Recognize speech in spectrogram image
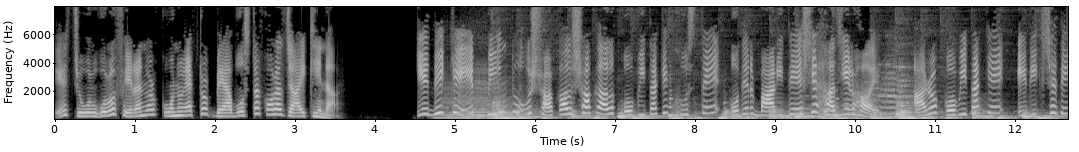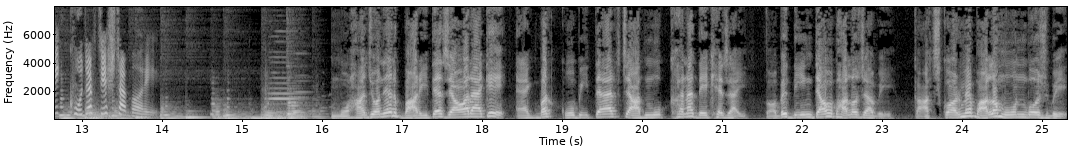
এ চুলগুলো ফেরানোর কোনো একটা ব্যবস্থা করা যায় কিনা? এদিকে পিন্টু সকাল সকাল কবিতাকে খুঁজতে ওদের বাড়িতে এসে হাজির হয়। আরও কবিতাকে এদিক সেদিক খোঁজার চেষ্টা করে। মহাজনের বাড়িতে যাওয়ার আগে একবার কবিতার চাঁদ মুখখানা দেখে যাই। তবে দিনটাও ভালো যাবে। কাজকর্মে ভালো মন বসবে।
